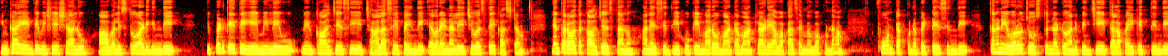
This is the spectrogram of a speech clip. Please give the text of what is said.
ఇంకా ఏంటి విశేషాలు? ఆవలిస్తూ అడిగింది. ఇప్పటికైతే ఏమీ లేవు. నేను కాల్ చేసి చాలాసేపు అయింది ఎవరైనా లేచి వస్తే కష్టం. నేను తర్వాత కాల్ చేస్తాను అనేసి దీపుకి మరో మాట మాట్లాడే అవకాశం ఇవ్వకుండా ఫోన్ టక్కున పెట్టేసింది. తనని ఎవరో చూస్తున్నట్టు అనిపించి తలపైకెత్తింది.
